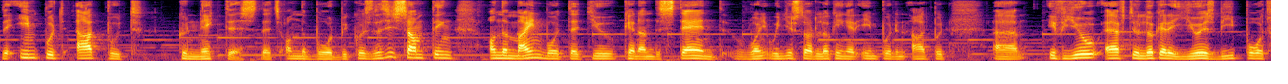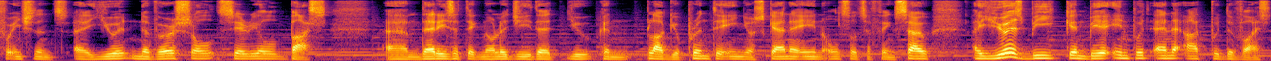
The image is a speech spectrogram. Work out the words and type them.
the input output connectors that's on the board because this is something on the main board that you can understand when, when you start looking at input and output. Um, if you have to look at a USB port, for instance, a universal serial bus, um, that is a technology that you can plug your printer in, your scanner in, all sorts of things. So, a USB can be an input and an output device.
